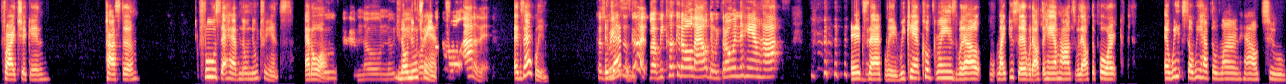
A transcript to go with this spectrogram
fried chicken, pasta, foods that have no nutrients at all. no nutrients. No nutrients. all out of it. Exactly because exactly. greens is good, but we cook it all out, then we throw in the ham hocks. exactly. We can't cook greens without, like you said, without the ham hocks, without the pork. And we so we have to learn how to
